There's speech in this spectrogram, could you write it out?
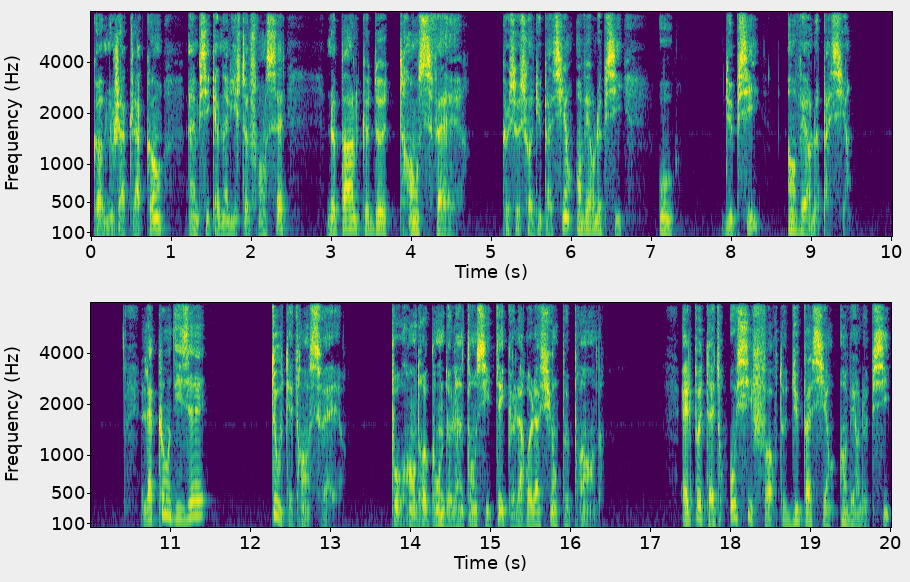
comme Jacques Lacan, un psychanalyste français, ne parlent que de transfert, que ce soit du patient envers le psy, ou du psy envers le patient. Lacan disait Tout est transfert, pour rendre compte de l'intensité que la relation peut prendre. Elle peut être aussi forte du patient envers le psy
